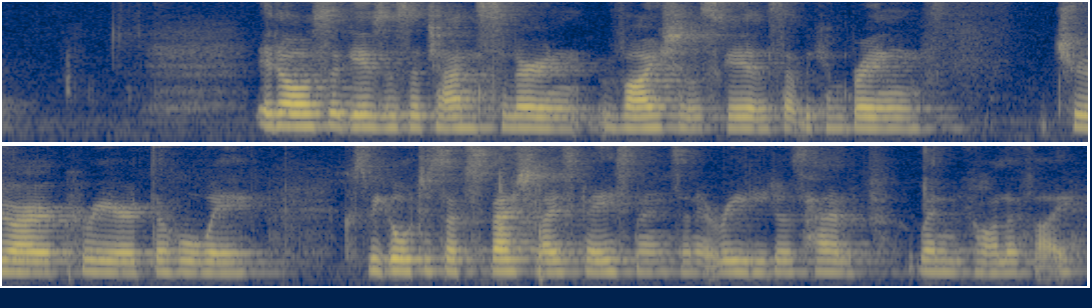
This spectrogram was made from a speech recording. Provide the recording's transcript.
It also gives us a chance to learn vital skills that we can bring through our career the whole way because we go to such specialised placements and it really does help when we qualify.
